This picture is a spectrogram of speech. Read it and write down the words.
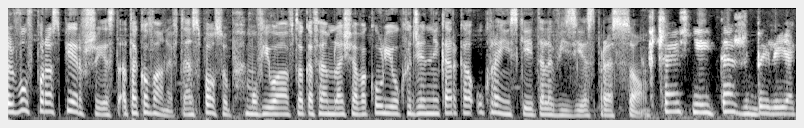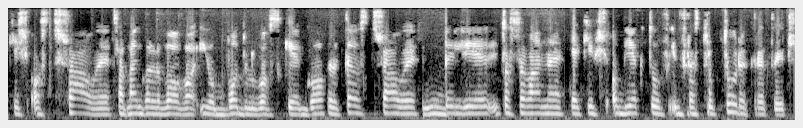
Lwów po raz pierwszy jest atakowany w ten sposób, mówiła w TOK FM Lesia Wakuliuk, dziennikarka ukraińskiej telewizji Espresso. Wcześniej też byli jakieś ostrzały samego Lwowa i obwodu lwowskiego. Te ostrzały byli stosowane jakichś obiektów infrastruktury krytycznej.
